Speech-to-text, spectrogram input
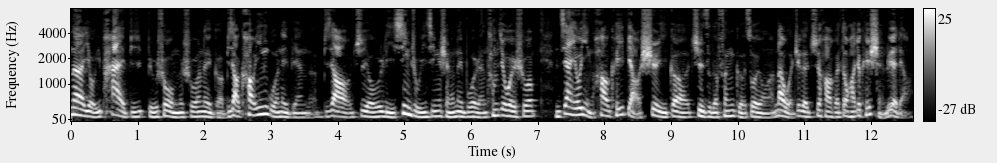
那有一派，比比如说我们说那个比较靠英国那边的、比较具有理性主义精神的那波人，他们就会说，你既然有引号可以表示一个句子的分隔作用了，那我这个句号和逗号就可以省略掉。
